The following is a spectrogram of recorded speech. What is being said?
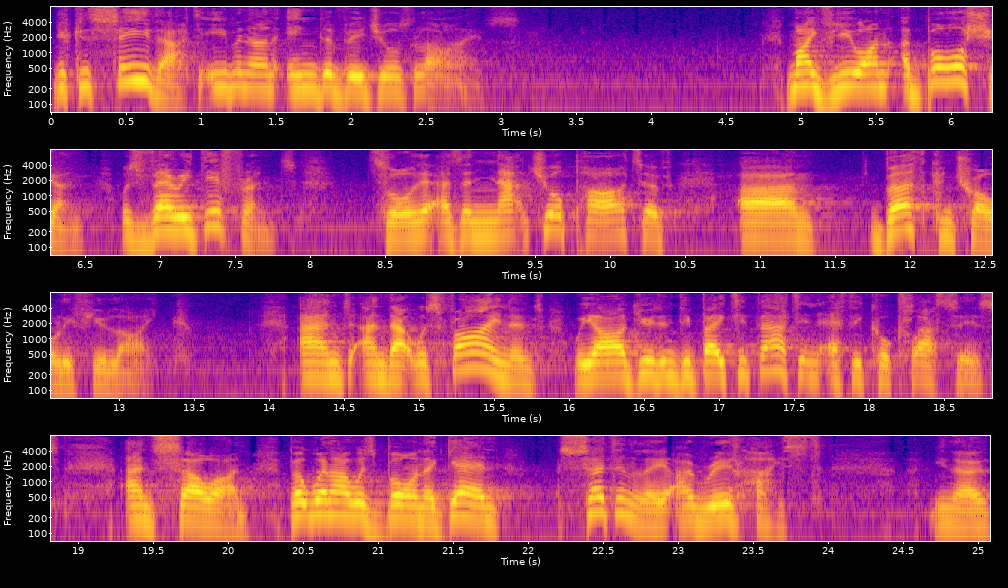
You can see that even in individuals' lives. My view on abortion was very different. Saw it as a natural part of um, birth control, if you like. And, and that was fine. And we argued and debated that in ethical classes and so on. But when I was born again, suddenly I realized, you know,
